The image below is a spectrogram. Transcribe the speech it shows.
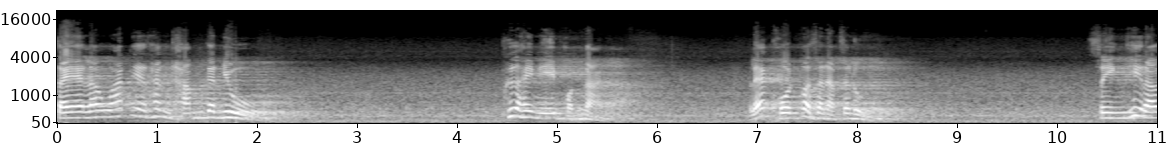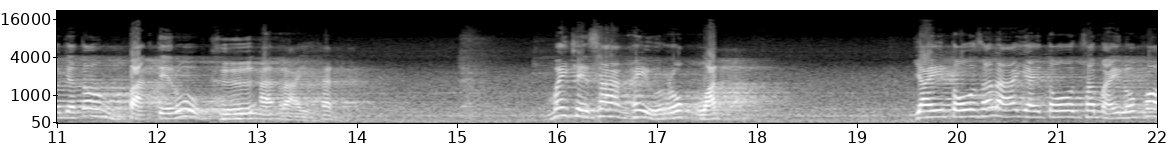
แต่ละวัดเนี่ยท่านทำกันอยู่ เพื่อให้มีผลงาน และคนก็สนับสนุน สิ่งที่เราจะต้องปฏิรูปคืออะไรท่าน ไม่ใช่สร้างให้รกวัด ใหญ่โตสลาใหญ่โตสมัยหลวงพ่อ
